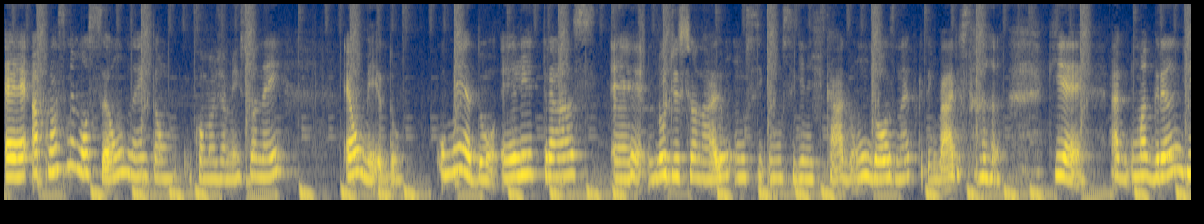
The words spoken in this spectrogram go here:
é, a próxima emoção, né? Então, como eu já mencionei, é o medo. O medo, ele traz é, no dicionário um, um significado, um dos, né? Porque tem vários, que é uma grande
